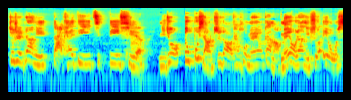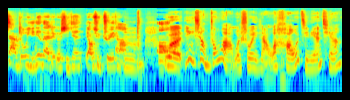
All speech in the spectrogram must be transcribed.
就是让你打开第一季第一期，你就都不想知道他后面要干嘛。没有让你说，哎呦，我下周一定在这个时间要去追他。嗯，我印象中啊，我说一下，我好几年前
